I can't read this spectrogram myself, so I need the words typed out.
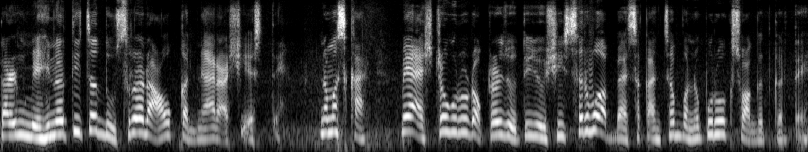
कारण मेहनतीचं दुसरं नाव कन्या राशी असते. नमस्कार मी ॲस्ट्रोगुरू डॉक्टर ज्योती जोशी सर्व अभ्यासकांचं मनपूर्वक स्वागत करते.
